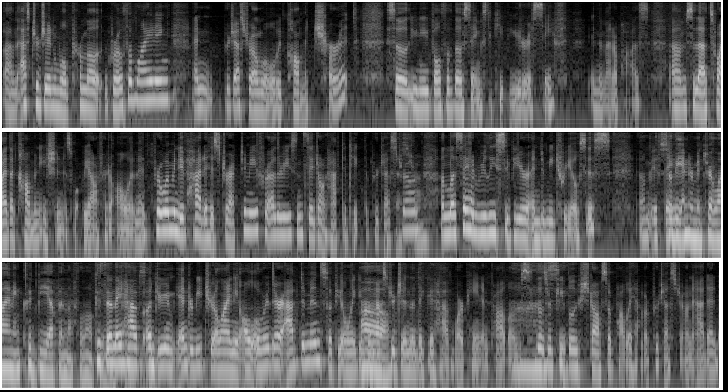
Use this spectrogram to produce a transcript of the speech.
Um, estrogen will promote growth of lining, and progesterone will what we call mature it. So you need both of those things to keep the uterus safe in the menopause. Um, so that's why the combination is what we offer to all women. For women who've had a hysterectomy for other reasons, they don't have to take the progesterone, unless they had really severe endometriosis. Um, if so they, the endometrial lining could be up in the fallopian. because then they have endometrial lining all over their abdomen. So if you only give them Oh. estrogen, then they could have more pain and problems. Ah, Those I are people who should also probably have a progesterone added.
